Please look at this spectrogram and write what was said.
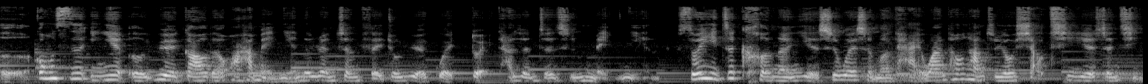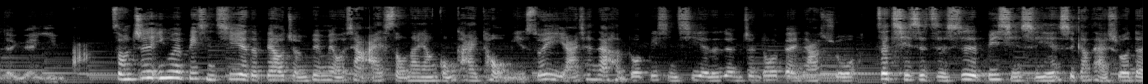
额，公司营业额越高的话，它每年的认证费就越贵。对，它认证是每年，所以。这可能也也是为什么台湾通常只有小企业申请的原因吧。总之，因为 B 型企业的标准并没有像 ISO 那样公开透明，所以啊，现在很多 B 型企业的认证都会被人家说，这其实只是 B 型实验室刚才说的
